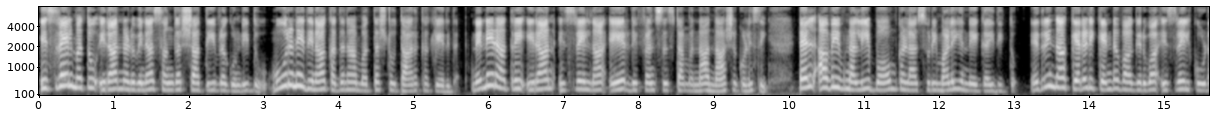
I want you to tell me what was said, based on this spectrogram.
ಇಸ್ರೇಲ್ ಮತ್ತು ಇರಾನ್ ನಡುವಿನ ಸಂಘರ್ಷ ತೀವ್ರಗೊಂಡಿದ್ದು, ಮೂರನೇ ದಿನ ಕದನ ಮತ್ತಷ್ಟು ತಾರಕಕ್ಕೇರಿದೆ. ನಿನ್ನೆ ರಾತ್ರಿ ಇರಾನ್ ಇಸ್ರೇಲ್ನ ಏರ್ ಡಿಫೆನ್ಸ್ ಸಿಸ್ಟಮ್ ಅನ್ನ ನಾಶಗೊಳಿಸಿ ಟೆಲ್ ಅವೀವ್ನಲ್ಲಿ ಬಾಂಬ್ಗಳ ಸುರಿಮಳೆಯನ್ನೇ ಗೈದಿತ್ತು. ಇದರಿಂದ ಕೆರಳಿ ಕೆಂಡವಾಗಿರುವ ಇಸ್ರೇಲ್ ಕೂಡ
